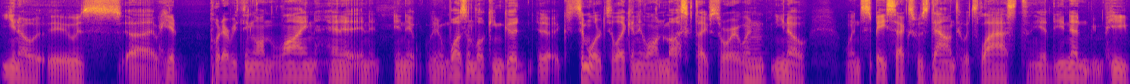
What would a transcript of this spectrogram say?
you know, it was uh, he had put everything on the line, and it and it, and it, it wasn't looking good. Uh, similar to like an Elon Musk type story when you know when SpaceX was down to its last. He had, he had, he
